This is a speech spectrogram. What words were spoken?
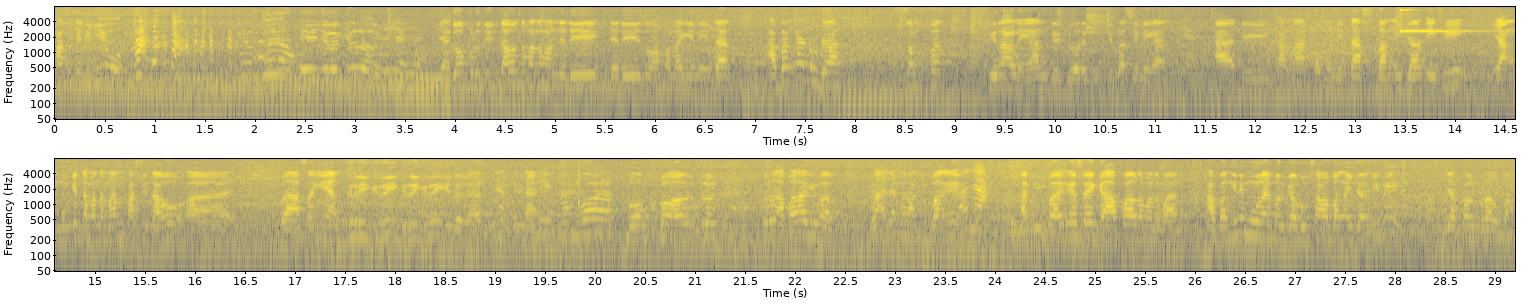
masih jadi hiu. Iya, julung-julung. Iya iya. Ya 27 tahun teman-teman jadi jadi tukang somai gini dan abang kan udah sempet viral nih kan di 2017 ini kan Iya. Ah, di karena komunitas Bang Ijal TV yang mungkin teman-teman pasti tahu eh, bahasanya yang geri-geri geri-geri gitu kan Ya gini bonggol. bongkol terus terus apa lagi bang banyak laki bangnya Banyak. laki bangnya saya nggak hafal teman-teman abang ini mulai bergabung sama Bang Ijal TV sejak tahun berapa bang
